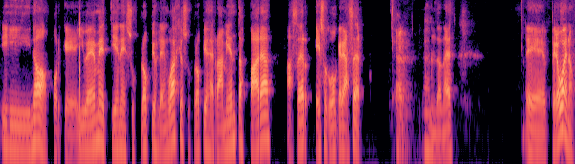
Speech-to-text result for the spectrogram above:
Y no, porque IBM tiene sus propios lenguajes, sus propias herramientas para hacer eso que vos querés hacer. Claro. ¿Entendés? Eh, pero bueno,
